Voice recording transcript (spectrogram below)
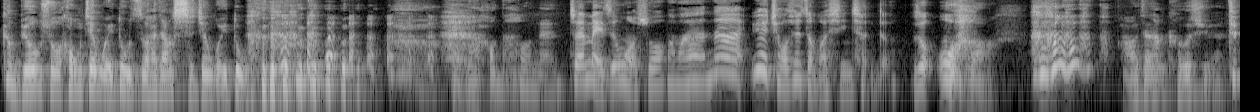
更不用说空间维度之后，还将时间维度，好难，好难，好难。所以美芝问我说：“妈妈，那月球是怎么形成的？”我说：“哇，哇，还要加上科学，对，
